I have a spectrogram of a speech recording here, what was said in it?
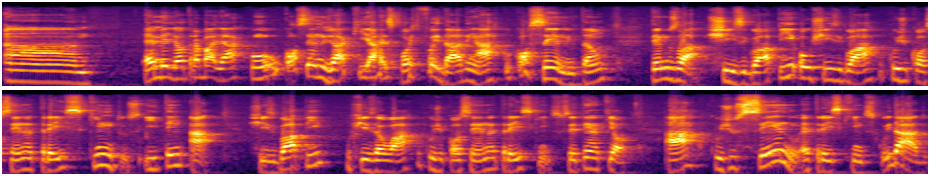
ah, é melhor trabalhar com o cosseno, já que a resposta foi dada em arco cosseno. Então, temos lá x igual a π ou x igual a arco cujo cosseno é 3 quintos. Item A. x igual a π, o x é o arco cujo cosseno é 3 quintos. Você tem aqui ó, arco cujo seno é 3 quintos. Cuidado,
